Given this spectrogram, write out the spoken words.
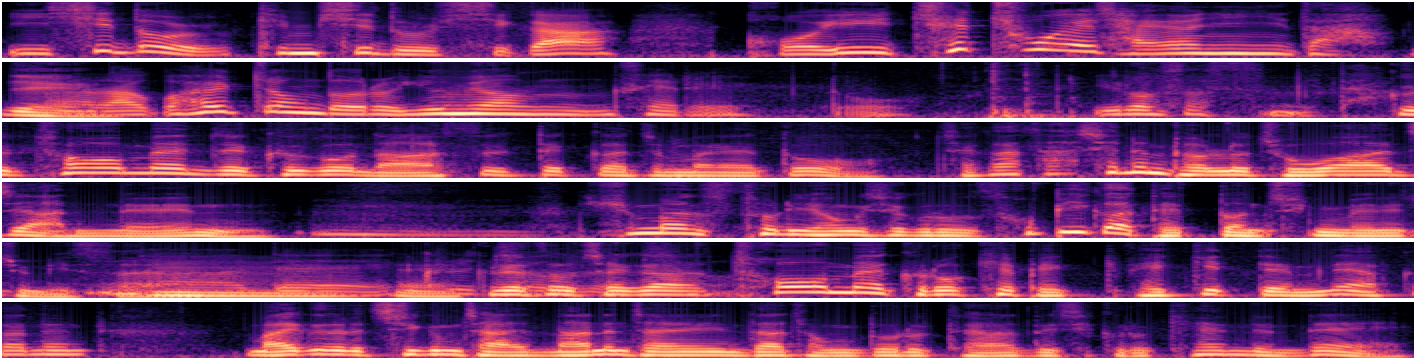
이 시돌 김시돌 씨가 거의 최초의 자연인이다라고 예. 할 정도로 유명세를 또 이뤘었습니다. 그 처음에 이제 그거 나왔을 때까지만 해도 제가 사실은 별로 좋아하지 않는 음. 휴먼 스토리 형식으로 소비가 됐던 측면이 좀 있어요. 아, 음. 네. 예, 그렇죠, 그래서 제가 그렇죠. 처음에 그렇게 뵙, 기 때문에 약간은 말 그대로 지금 자, 나는 자연이다 정도로 대하듯이 그렇게 했는데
